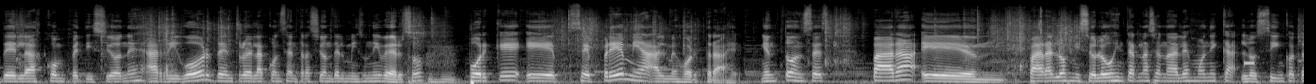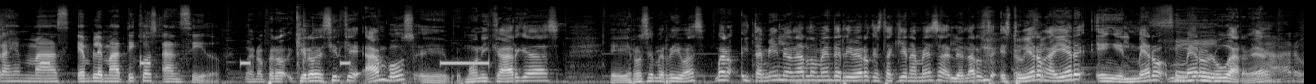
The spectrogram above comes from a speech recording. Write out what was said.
de las competiciones a rigor dentro de la concentración del Miss Universo porque eh, se premia al mejor traje. Entonces, para, eh, para los misiólogos internacionales, Mónica, los cinco trajes más emblemáticos han sido. Bueno, pero quiero decir que ambos, eh, Mónica Arguedas, eh, Rivas, bueno, y también Leonardo Méndez Rivero que está aquí en la mesa. Leonardo, estuvieron ayer en el mero, Sí. mero lugar, ¿verdad? Claro.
